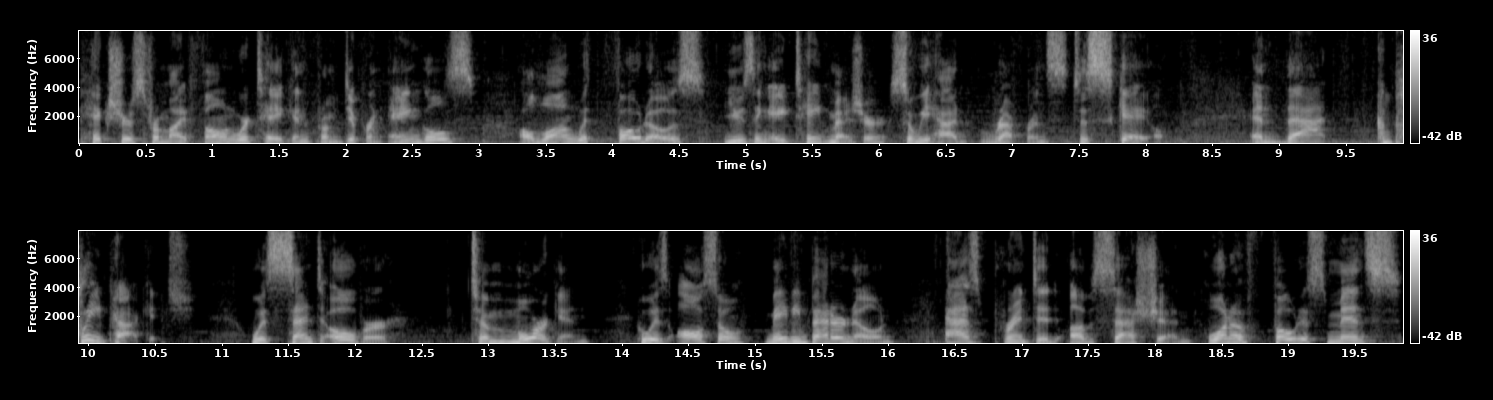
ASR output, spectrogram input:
pictures from my phone were taken from different angles, along with photos using a tape measure, so we had reference to scale. And that complete package was sent over to Morgan, who is also maybe better known as Printed Obsession, one of Fotis Mint's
